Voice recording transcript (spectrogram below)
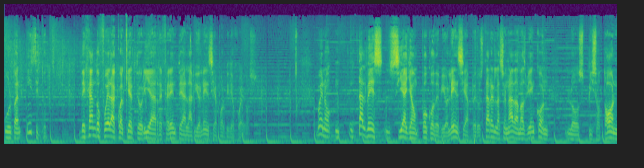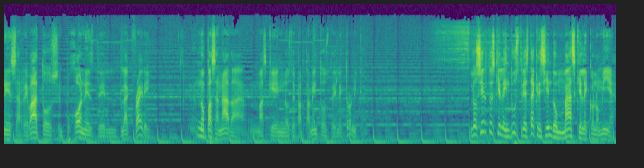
Urban Institute, dejando fuera cualquier teoría referente a la violencia por videojuegos. Bueno, tal vez sí haya un poco de violencia, pero está relacionada más bien con los pisotones, arrebatos, empujones del Black Friday no pasa nada más que en los departamentos de electrónica. Lo cierto es que la industria está creciendo más que la economía.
